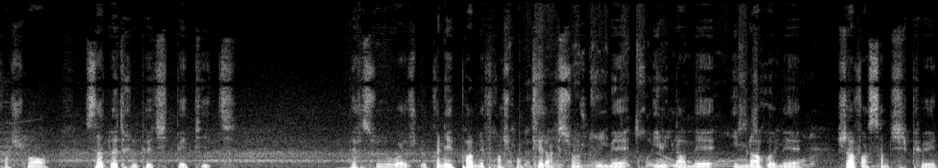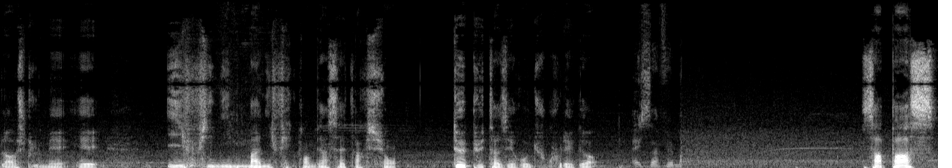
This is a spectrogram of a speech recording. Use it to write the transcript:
franchement, ça doit être une petite pépite. Perso, ouais, je le connais pas, mais franchement, quelle action je lui mets. Il me la met, il me la remet. J'avance un petit peu et là, je lui mets. Et il finit magnifiquement bien cette action. Deux buts à zéro, du coup, les gars. Ça passe.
